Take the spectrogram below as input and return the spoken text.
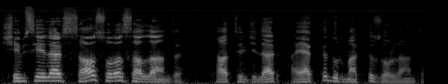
Şemsiyeler sağa sola sallandı. Tatilciler ayakta durmakta zorlandı.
